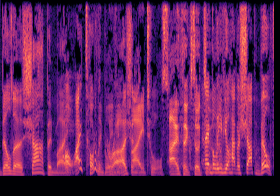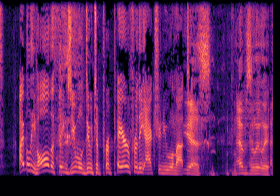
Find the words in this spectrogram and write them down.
build a shop in my. oh, I totally believe Garage you'll buy tools. I think so too. And I believe you'll have a shop built. I believe all the things you will do to prepare for the action you will not take. Yes, absolutely.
